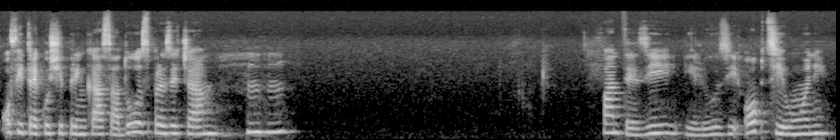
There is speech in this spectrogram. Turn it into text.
O fi trecut și prin casa 12-a. Mm-hmm. Fantezii, iluzii, opțiuni.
